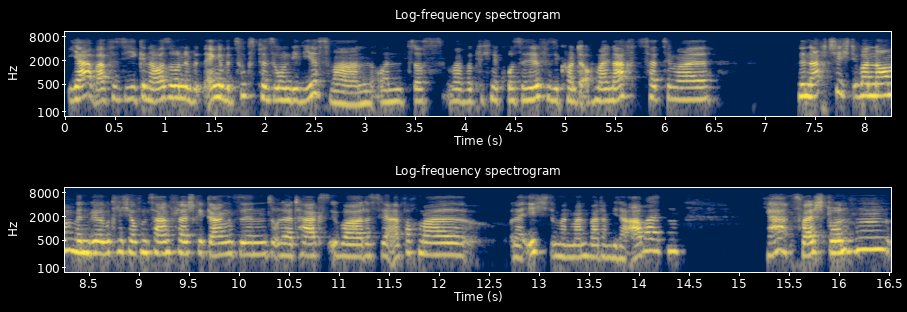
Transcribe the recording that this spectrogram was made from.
ja, war für sie genauso eine enge Bezugsperson, wie wir es waren. Und das war wirklich eine große Hilfe. Sie konnte auch mal nachts, hat sie mal eine Nachtschicht übernommen, wenn wir wirklich auf dem Zahnfleisch gegangen sind oder tagsüber, dass wir einfach mal, oder ich, mein Mann war dann wieder arbeiten, ja, zwei Stunden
